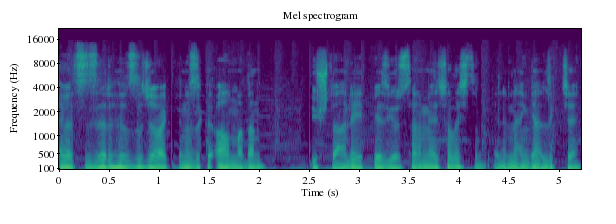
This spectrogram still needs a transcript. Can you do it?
Evet sizlere hızlıca vaktinizi almadan 3 tane raid base göstermeye çalıştım elimden geldikçe.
